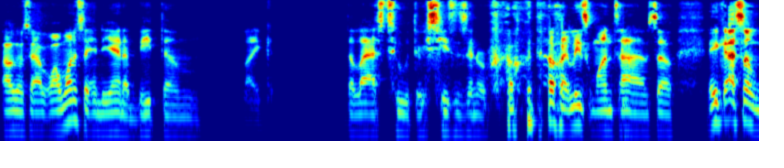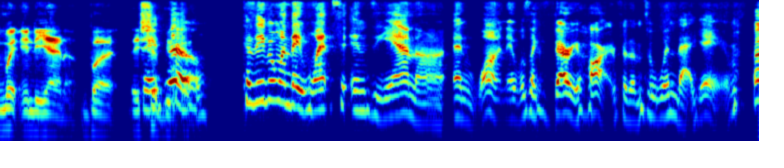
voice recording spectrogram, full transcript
I was gonna say I want to say Indiana beat them like the last two three seasons in a row, though at least one time. So they got something with Indiana, but they, They should do. Because even when they went to Indiana and won, it was like very hard for them to win that game.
